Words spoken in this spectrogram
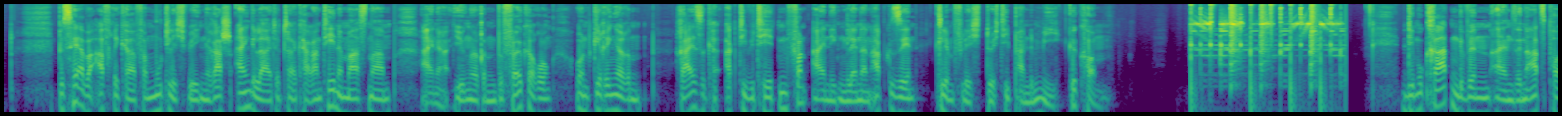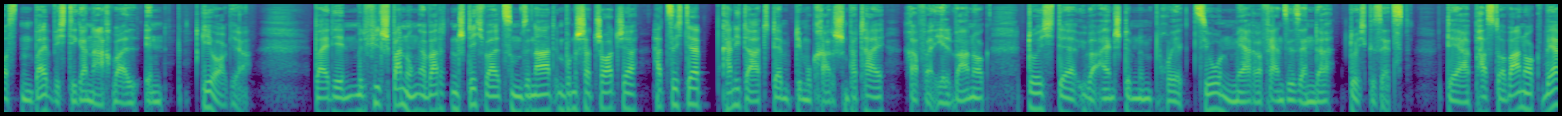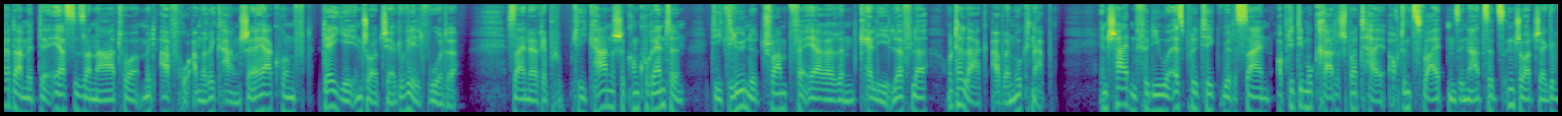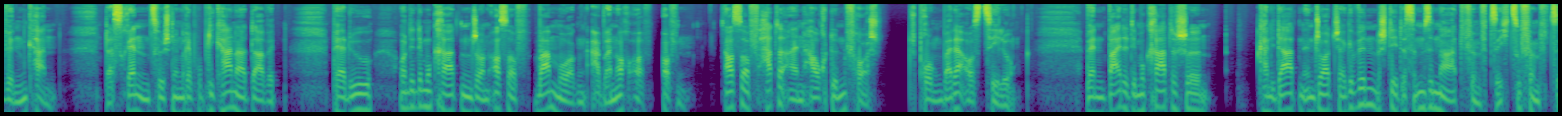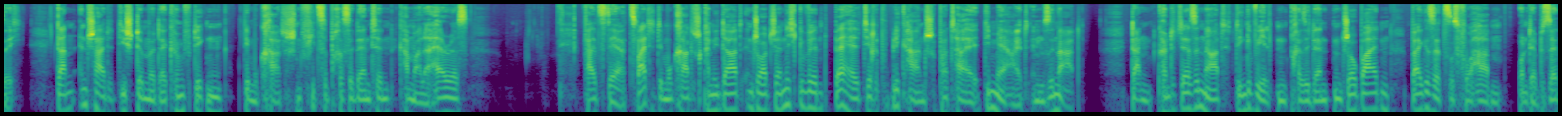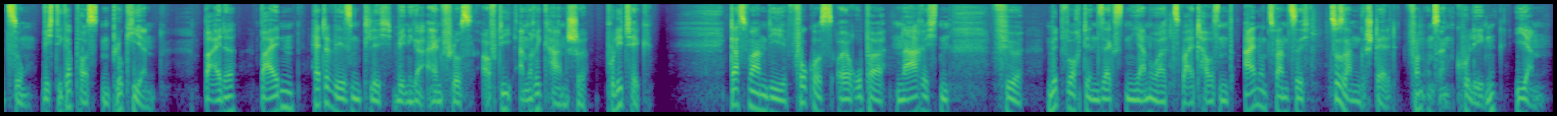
Bisher war Afrika vermutlich wegen rasch eingeleiteter Quarantänemaßnahmen, einer jüngeren Bevölkerung und geringeren Reiseaktivitäten von einigen Ländern abgesehen glimpflich durch die Pandemie gekommen. Demokraten gewinnen einen Senatsposten bei wichtiger Nachwahl in Georgia. Bei den mit viel Spannung erwarteten Stichwahl zum Senat im Bundesstaat Georgia hat sich der Kandidat der Demokratischen Partei, Raphael Warnock, durch der übereinstimmenden Projektion mehrerer Fernsehsender durchgesetzt. Der Pastor Warnock wäre damit der erste Senator mit afroamerikanischer Herkunft, der je in Georgia gewählt wurde. Seine republikanische Konkurrentin, die glühende Trump-Verehrerin Kelly Löffler, unterlag aber nur knapp. Entscheidend für die US-Politik wird es sein, ob die Demokratische Partei auch den zweiten Senatssitz in Georgia gewinnen kann. Das Rennen zwischen den Republikaner David Perdue und den Demokraten John Ossoff war morgen aber noch offen. Ossoff hatte einen hauchdünnen Vorsprung bei der Auszählung. Wenn beide demokratische Kandidaten in Georgia gewinnen, steht es im Senat 50 zu 50. Dann entscheidet die Stimme der künftigen demokratischen Vizepräsidentin Kamala Harris. Falls der zweite demokratische Kandidat in Georgia nicht gewinnt, behält die Republikanische Partei die Mehrheit im Senat. Dann könnte der Senat den gewählten Präsidenten Joe Biden bei Gesetzesvorhaben und der Besetzung wichtiger Posten blockieren. Beide, Biden hätte wesentlich weniger Einfluss auf die amerikanische Politik. Das waren die Fokus Europa Nachrichten für Mittwoch, den 6. Januar 2021, zusammengestellt von unserem Kollegen Jan.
